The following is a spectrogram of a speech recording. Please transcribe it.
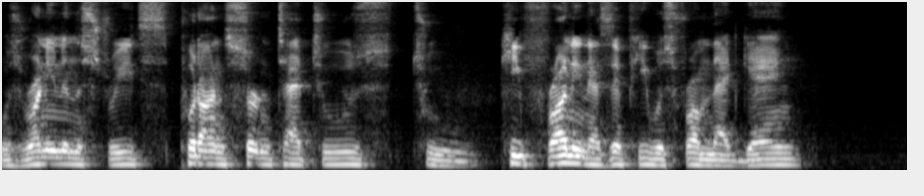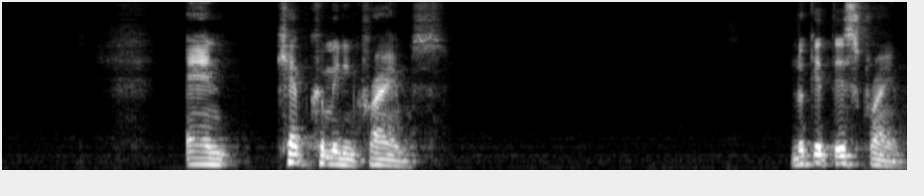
was running in the streets, put on certain tattoos to keep fronting as if he was from that gang. And kept committing crimes. Look at this crime.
